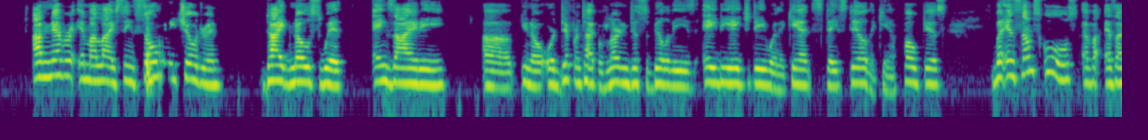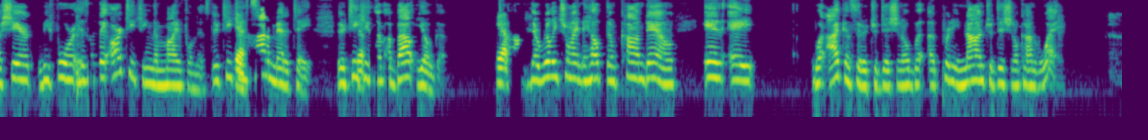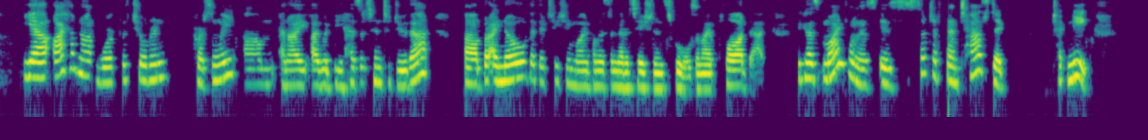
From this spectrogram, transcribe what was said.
I've never in my life seen so many children diagnosed with anxiety, uh, you know, or different type of learning disabilities, ADHD, where they can't stay still, they can't focus. But in some schools, as- I've shared before, is that they are teaching them mindfulness. They're teaching them how to meditate. They're teaching them about yoga. Yeah. They're really trying to help them calm down in a what I consider traditional, but a pretty non-traditional kind of way. Yeah, I have not worked with children personally, um, and I, I would be hesitant to do that. Uh, but I know that they're teaching mindfulness and meditation in schools, and I applaud that because mindfulness is such a fantastic technique.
